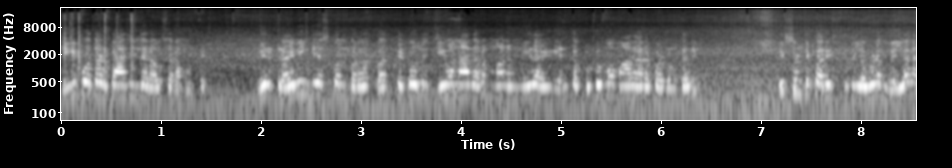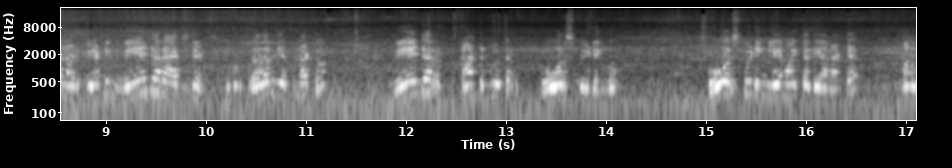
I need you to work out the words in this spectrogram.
దిగిపోతాడు ప్యాసింజర్ అవసరం ఉంటే. మీరు డ్రైవింగ్ చేసుకొని బతికేటోళ్ళు జీవనాధారం మన మీద ఎంత కుటుంబం ఆధారపడి ఉంటుంది? ఎసుంటి పరిస్థితుల్లో కూడా మెల్లగా నడిపియండి. మేజర్ యాక్సిడెంట్స్ ఇప్పుడు బ్రదర్ చెప్పినట్టు major contributor over speeding. Over స్పీడింగ్లో ఏమవుతుంది అని అంటే మనం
